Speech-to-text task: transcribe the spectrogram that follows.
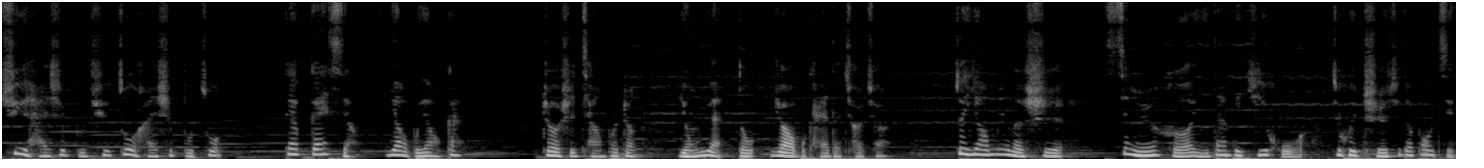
去还是不去？做还是不做？该不该想？要不要干？这是强迫症永远都绕不开的圈圈。最要命的是，杏仁核一旦被激活，就会持续的报警。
